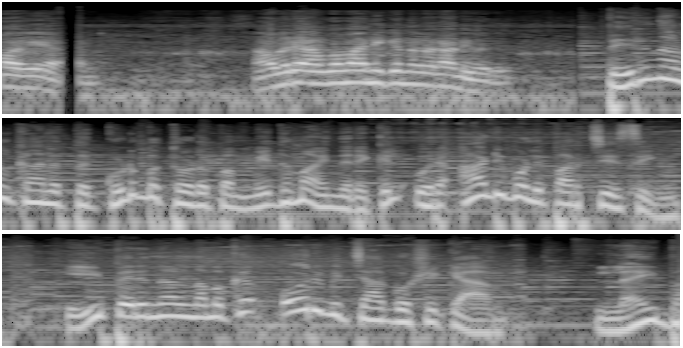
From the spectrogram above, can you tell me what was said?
പകയാണ്. അവരെ അപമാനിക്കുന്നവരാണ് ഇവർ. പെരുന്നാൾ കാലത്ത് കുടുംബത്തോടൊപ്പം മിതമായ നിരക്കിൽ ഒരു അടിപൊളി പർച്ചേസിംഗ് ഈ പെരുന്നാൾ നമുക്ക് ഒരുമിച്ച് ആഘോഷിക്കാം. Laiba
